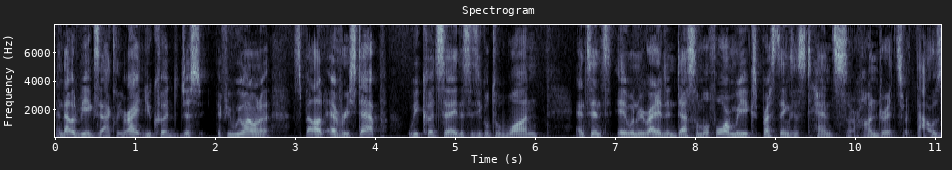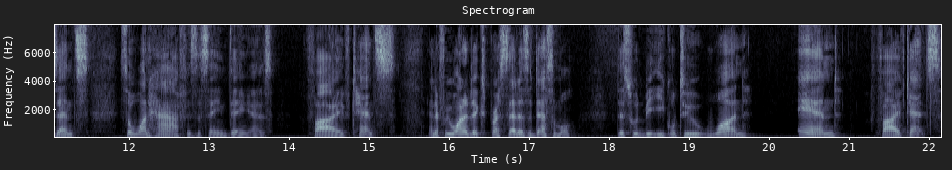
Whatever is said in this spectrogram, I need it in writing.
And that would be exactly right. You could just, if you, we want to spell out every step, we could say this is equal to 1. And since it, when we write it in decimal form, we express things as tenths or hundredths or thousandths. So 1 half is the same thing as 5 tenths. And if we wanted to express that as a decimal, this would be equal to 1 and 5 tenths.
